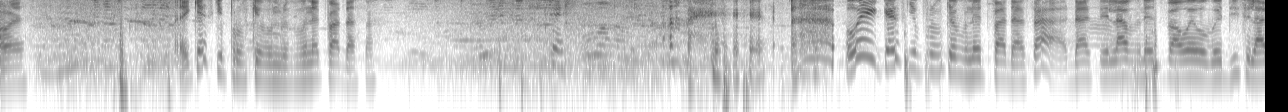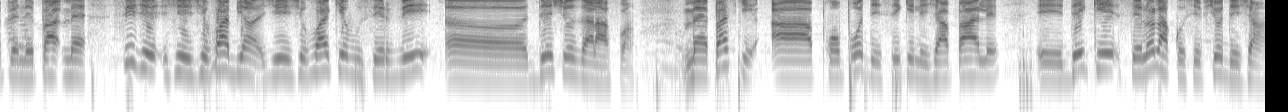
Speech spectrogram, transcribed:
Ouais. Et qu'est-ce qui prouve que vous, vous n'êtes pas dans ça? Okay. Oui, qu'est-ce qui prouve que vous n'êtes pas dans ça? Dans cela, vous n'êtes pas, oui, on me dit que la peine n'est pas. Mais si je, je, je vois bien, je, je, vois que vous servez euh, deux choses à la fois. Mais parce qu'à propos de ce que les gens parlent, et dès que, selon la conception des gens,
